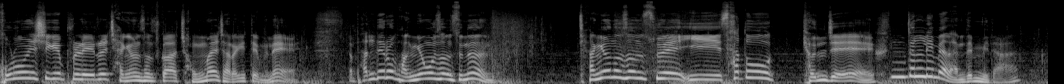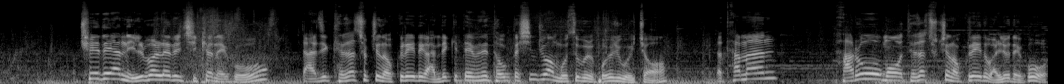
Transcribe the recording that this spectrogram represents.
그런 식의 플레이를 장현우 선수가 정말 잘하기 때문에 반대로 박영호 선수는 장현우 선수의 이 사도 견제에 흔들리면 안 됩니다. 최대한 일벌레를 지켜내고 아직 대사촉진 업그레이드가 안 됐기 때문에 더욱더 신중한 모습을 보여주고 있죠. 자, 다만 바로 뭐 대사촉진 업그레이드 완료되고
